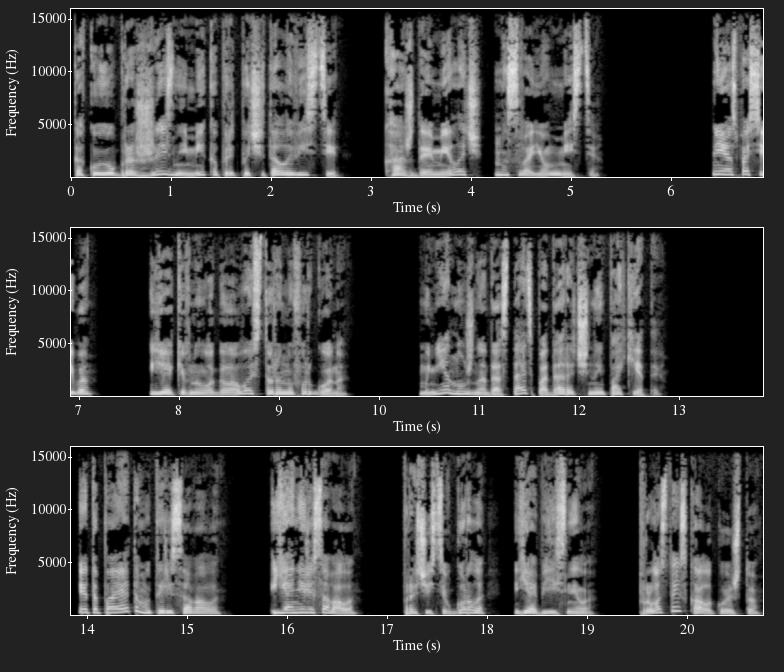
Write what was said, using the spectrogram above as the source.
какой образ жизни Мика предпочитала вести. Каждая мелочь на своем месте. «Не, спасибо». Я кивнула головой в сторону фургона. «Мне нужно достать подарочные пакеты». «Это поэтому ты рисовала?» «Я не рисовала». Прочистив горло, я объяснила. Просто искала кое-что».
